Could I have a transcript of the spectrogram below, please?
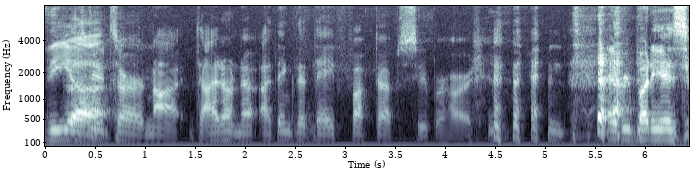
the Those uh, dudes are not. I don't know. I think that they fucked up super hard, and everybody is.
